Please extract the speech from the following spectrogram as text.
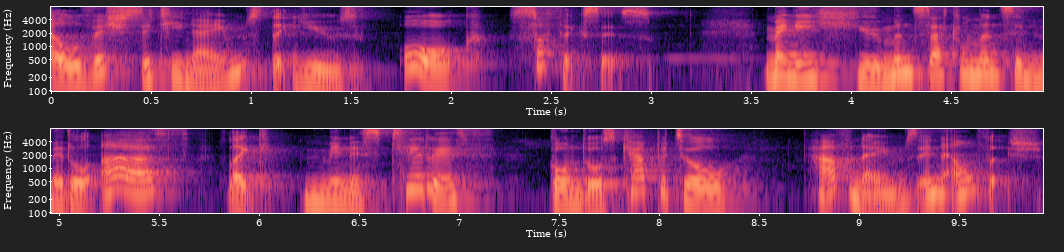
Elvish city names that use Orc suffixes. Many human settlements in Middle Earth, like Minas Tirith, Gondor's capital, have names in Elvish.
